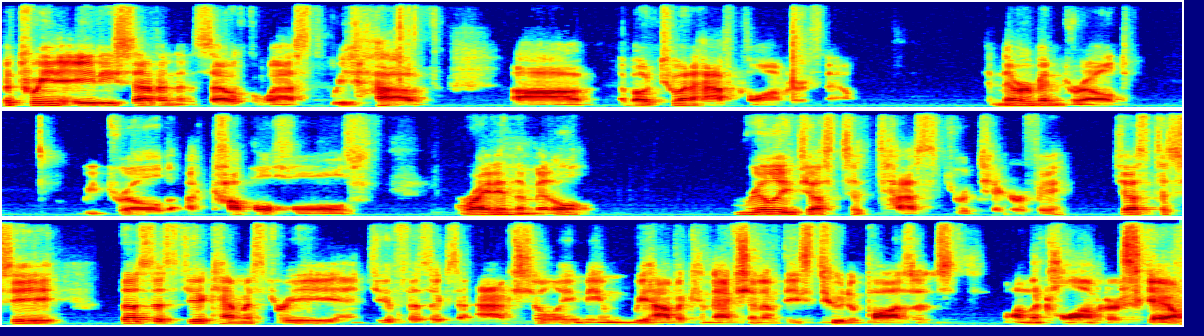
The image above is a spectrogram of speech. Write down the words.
between 87 and Southwest, we have uh, about two and a half kilometers now had never been drilled. We drilled a couple holes right in the middle, really just to test stratigraphy, just to see does this geochemistry and geophysics actually mean we have a connection of these two deposits on the kilometer scale?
